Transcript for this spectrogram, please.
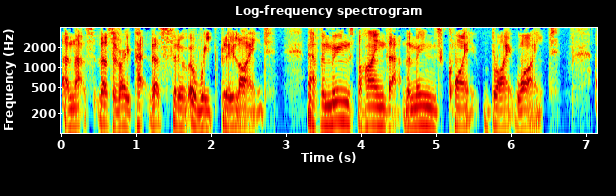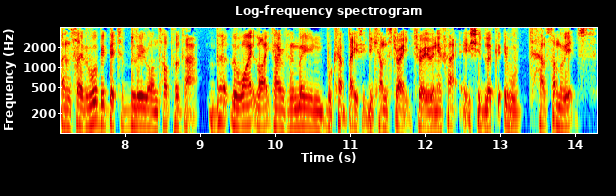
and that's that's a very that's sort of a weak blue light. Now, if the moon's behind that, the moon's quite bright white, and so there will be a bit of blue on top of that. But the white light coming from the moon will co- basically come straight through, and in fact, it should look it will have some of its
